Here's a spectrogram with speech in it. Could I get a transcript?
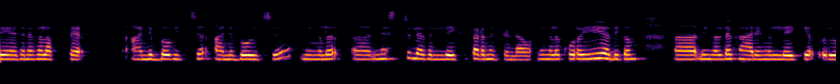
വേദനകളൊക്കെ അനുഭവിച്ച് അനുഭവിച്ച് നിങ്ങൾ നെക്സ്റ്റ് ലെവലിലേക്ക് കടന്നിട്ടുണ്ടാവും. നിങ്ങൾ കുറേയധികം നിങ്ങളുടെ കാര്യങ്ങളിലേക്ക് ഒരു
